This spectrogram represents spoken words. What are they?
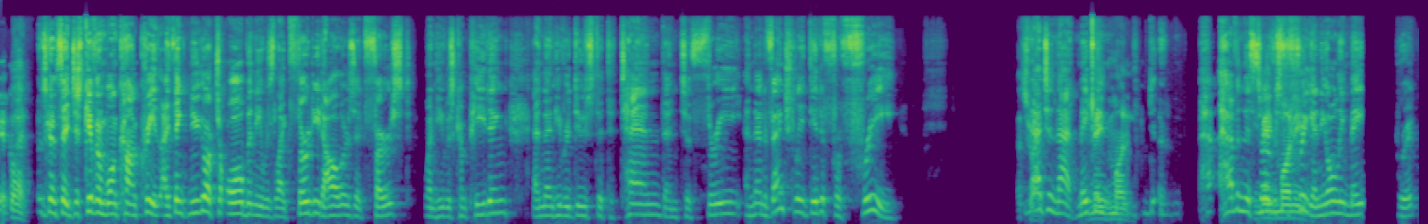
yeah, go ahead. I was going to say, just give him one concrete. I think New York to Albany was like thirty dollars at first when he was competing, and then he reduced it to ten, then to three, and then eventually did it for free. That's Imagine right. that making money, having this service for free, and he only made for it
